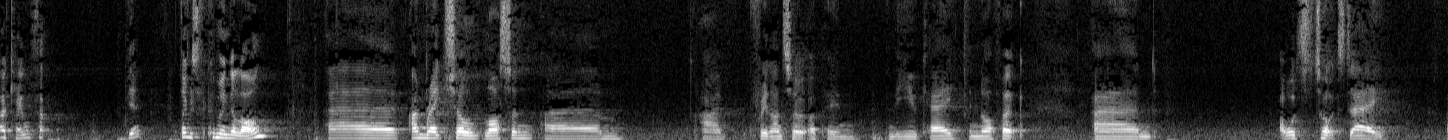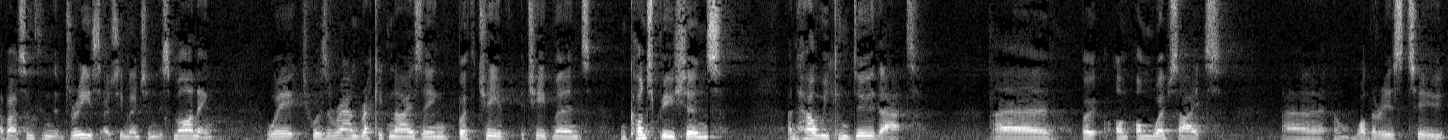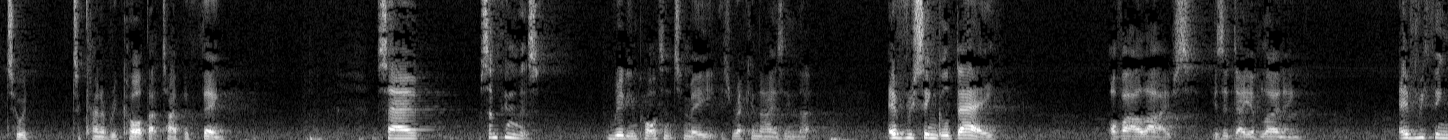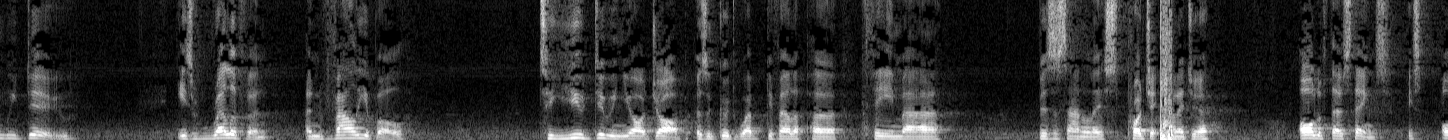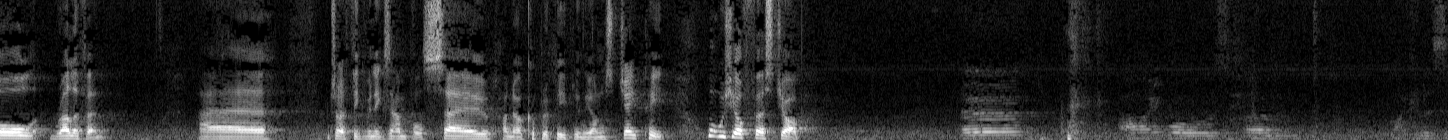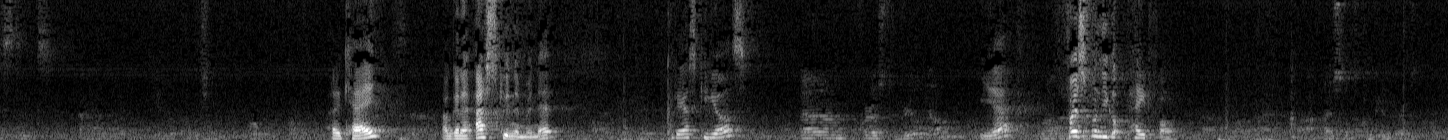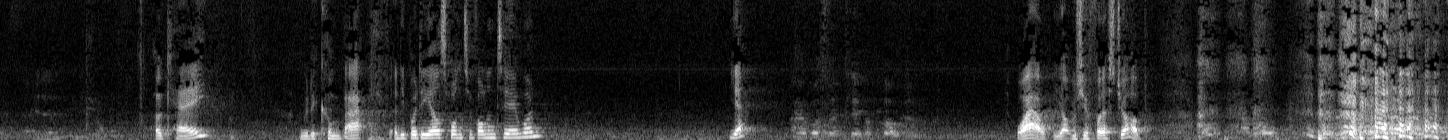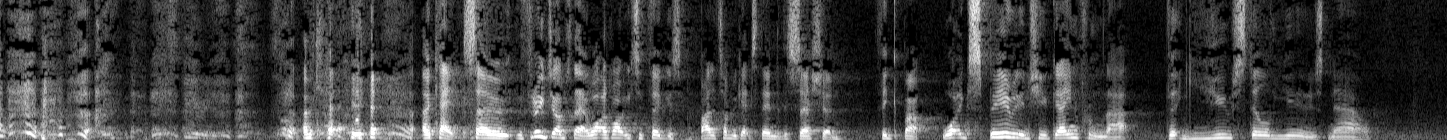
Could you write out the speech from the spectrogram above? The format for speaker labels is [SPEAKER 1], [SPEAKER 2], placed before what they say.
[SPEAKER 1] Okay, well, th- yeah, thanks for coming along. Uh, I'm Rachel Lawson. Um, I'm a freelancer up in, in the UK, in Norfolk, and I wanted to talk today about something that Dries actually mentioned this morning, which was around recognising both achieve, achievements and contributions and how we can do that uh, both on, on websites uh, and what there is to, to, to kind of record that type of thing. So, something that's really important to me is recognizing that every single day of our lives is a day of learning. Everything we do is relevant and valuable to you doing your job as a good web developer, themer, business analyst, project manager, all of those things. It's all relevant. Uh, I'm trying to think of an example. So, I know a couple of people in the audience. JP, what was your first job?
[SPEAKER 2] Uh, I was um, like an assistant uh, in a publishing.
[SPEAKER 1] Okay. I'm going to ask you in a minute. Could I ask you yours?
[SPEAKER 2] Um, first real job
[SPEAKER 1] Yeah.
[SPEAKER 2] was
[SPEAKER 1] First one you got paid for.
[SPEAKER 2] I sold computers in a, in a shop.
[SPEAKER 1] Okay. I'm going to come back. Anybody else want to volunteer one? Yeah?
[SPEAKER 3] I was a Clipper program.
[SPEAKER 1] Wow, that was your first job. Okay. okay, so the three jobs there, what I'd like you to think is by the time we get to the end of the session, think about what experience you gained from that that you still use now.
